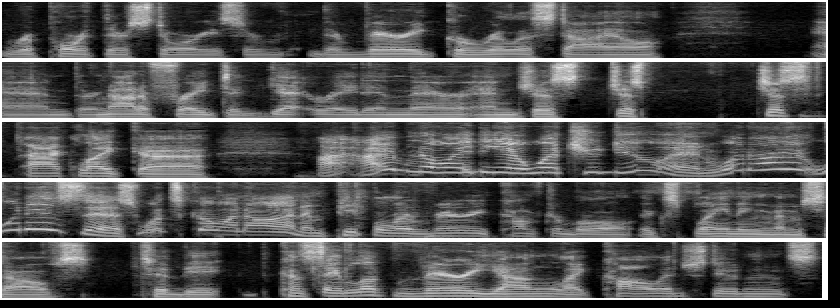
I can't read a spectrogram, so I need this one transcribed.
report their stories. They're they're very guerrilla style and they're not afraid to get right in there and just just just act like uh I, I have no idea what you're doing. What are what is this? What's going on? And people are very comfortable explaining themselves to the because they look very young, like college students,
